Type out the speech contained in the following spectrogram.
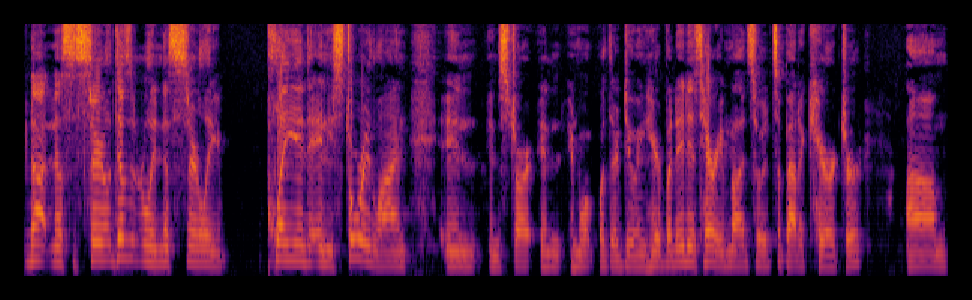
not necessarily, it doesn't really necessarily play into any storyline in in start in, in what, what they're doing here, but it is Harry Mudd, so it's about a character. Um,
